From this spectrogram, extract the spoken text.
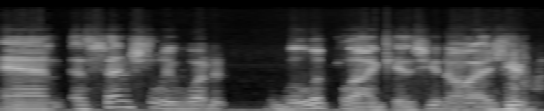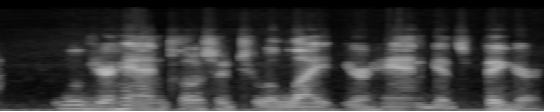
And essentially, what it will look like is, you know, as you move your hand closer to a light, your hand gets bigger.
